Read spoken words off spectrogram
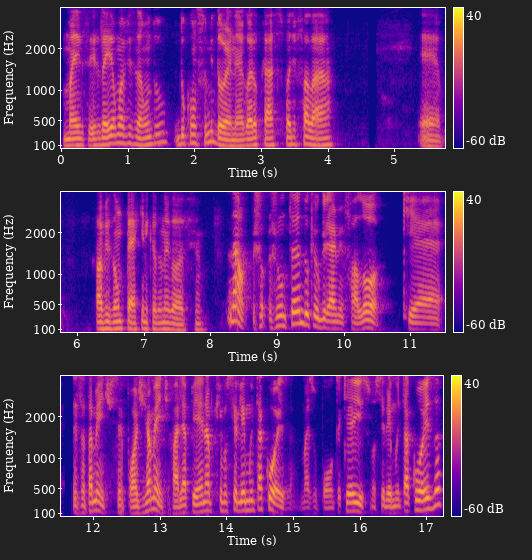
Mas isso daí é uma visão do, do consumidor, né? Agora o Cassius pode falar é, a visão técnica do negócio. Não, juntando o que o Guilherme falou, que é exatamente, você pode realmente, vale a pena porque você lê muita coisa, mas o ponto é que é isso, você lê muita coisa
